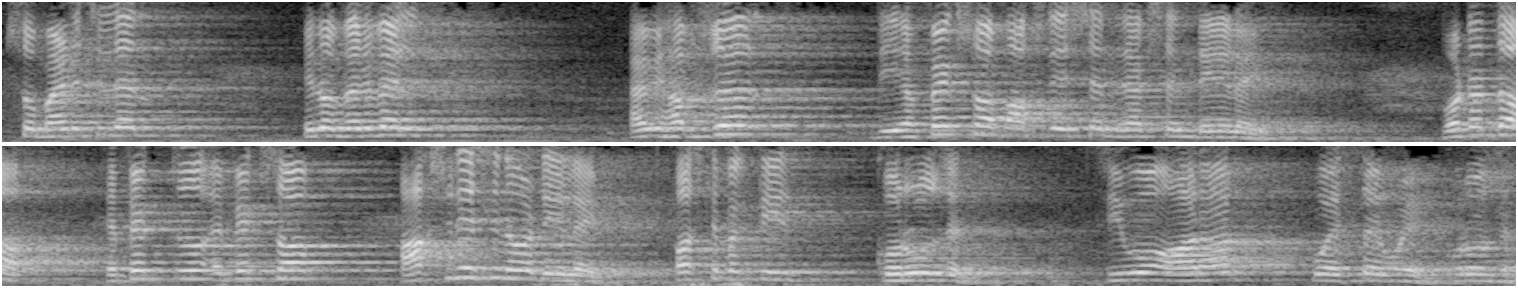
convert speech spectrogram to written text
So, my dear children, you know very well, have you observed the effects of oxidation reaction in daily life? What are the effect, effects of oxidation in our daily life? First effect is corrosion. C O R R O S I O N. Corrosion.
